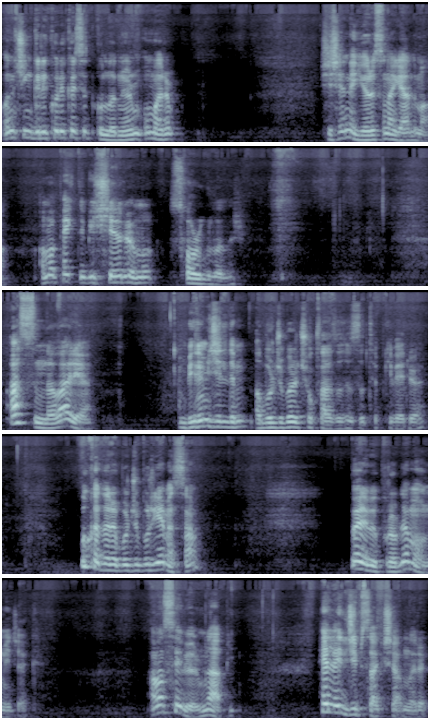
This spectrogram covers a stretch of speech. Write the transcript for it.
Onun için glikolik asit kullanıyorum. Umarım şişenin de yarısına geldim ha. Ama pek de bir işe yarıyor mu sorgulanır. Aslında var ya benim cildim abur cubura çok fazla hızlı tepki veriyor. Bu kadar abur cubur yemesem böyle bir problem olmayacak. Ama seviyorum ne yapayım. Hele cips akşamları.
